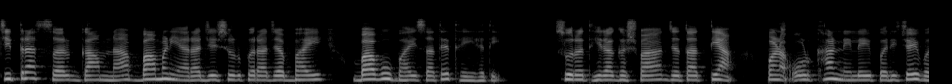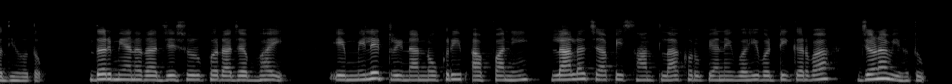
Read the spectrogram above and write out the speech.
ચિત્રાસર ગામના બામણિયા રાજેશ ઉર્ફ રાજાભાઈ બાબુભાઈ સાથે થઈ હતી. સુરત હીરા ઘસવા જતા ત્યાં પણ ઓળખાણને લઈ પરિચય વધ્યો હતો. દરમિયાન રાજેશ ઉર્ફ રાજાભાઈ એ મિલિટરીના નોકરી આપવાની લાલચ આપી સાત લાખ રૂપિયાની વહીવટી કરવા જણાવ્યું હતું.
